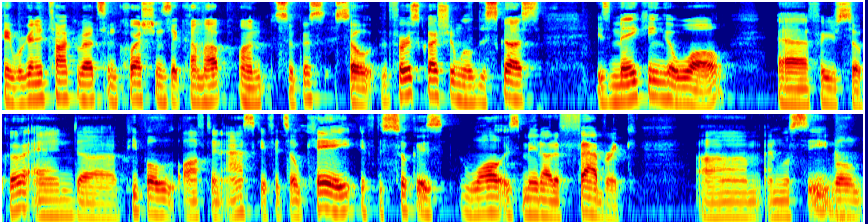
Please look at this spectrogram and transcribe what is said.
Okay, we're going to talk about some questions that come up on sukkahs. So the first question we'll discuss is making a wall uh, for your sukkah, and uh, people often ask if it's okay if the sukkah's wall is made out of fabric. Um, and we'll see. Well,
